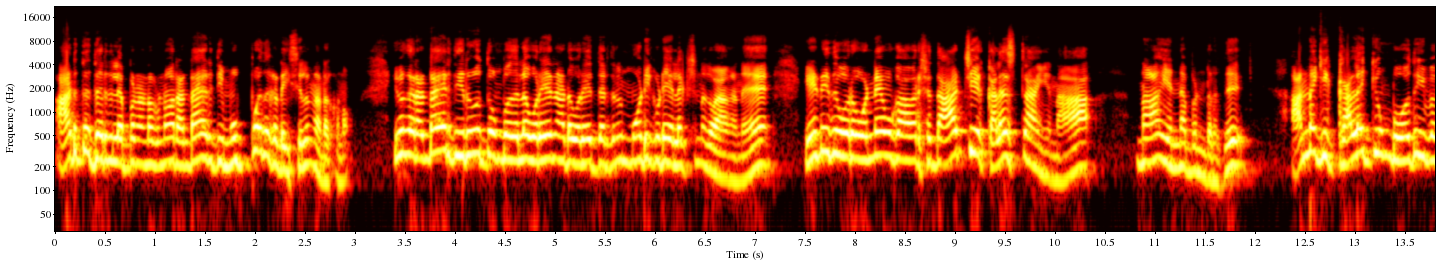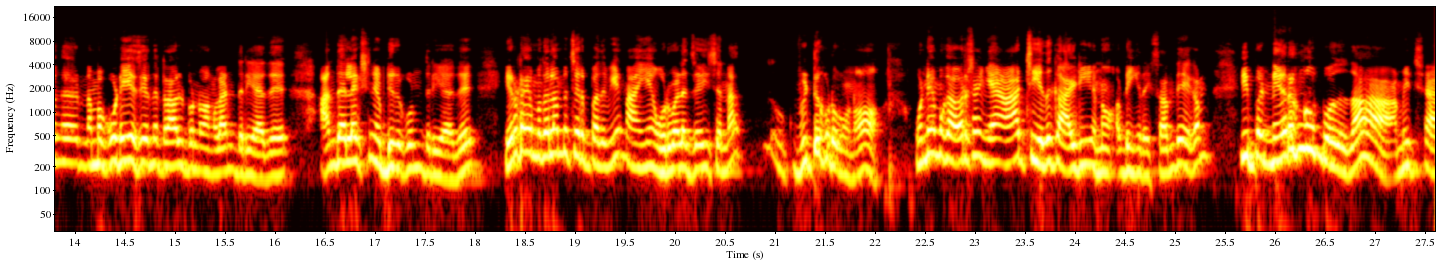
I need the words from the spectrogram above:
அடுத்த தேர்தல் எப்போ நடக்கணும்? ரெண்டாயிரத்தி முப்பது கடைசியில் நடக்கணும். இவங்க ரெண்டாயிரத்தி இருபத்தொம்போதில் ஒரே நாடு ஒரே தேர்தல் மோடி கூட எலெக்ஷனுக்கு வாங்கினு இனி இது ஒரு ஒன்றே முக்கால் வருஷத்தை ஆட்சியை கலைச்சிட்டாங்கன்னா நான் என்ன பண்ணுறது அன்னைக்கு கலைக்கும் போது இவங்க நம்ம கூடயே சேர்ந்து ட்ராவல் பண்ணுவாங்களான்னு தெரியாது. அந்த எலெக்ஷன் எப்படி இருக்கும்னு தெரியாது. என்னுடைய முதலமைச்சர் பதவியை நான் ஏன் ஒருவேளை ஜெயிச்சேன்னா விட்டு கொடுக்கணும். ஒன்றே முக்கால் வருஷம் ஏன் ஆட்சி எதுக்கு அழியணும் அப்படிங்கிற சந்தேகம் இப்போ நெருங்கும் போது தான் அமித்ஷா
